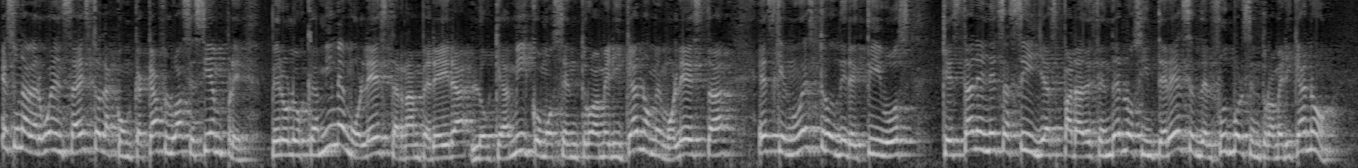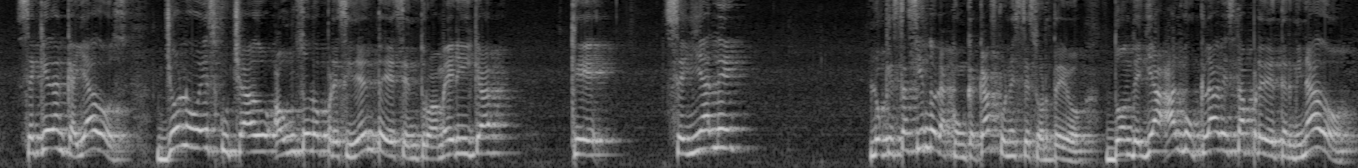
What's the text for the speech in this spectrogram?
Es una vergüenza, esto la CONCACAF lo hace siempre, pero lo que a mí me molesta, Hernán Pereira, lo que a mí como centroamericano me molesta, es que nuestros directivos que están en esas sillas para defender los intereses del fútbol centroamericano, se quedan callados. Yo no he escuchado a un solo presidente de Centroamérica que señale lo que está haciendo la CONCACAF con este sorteo, donde ya algo clave está predeterminado.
